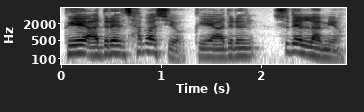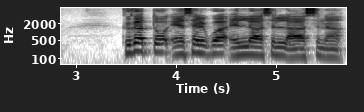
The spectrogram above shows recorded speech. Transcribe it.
그의 아들은 사바시요 그의 아들은 수델라며 그가 또 에셀과 엘르앗을 낳았으나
